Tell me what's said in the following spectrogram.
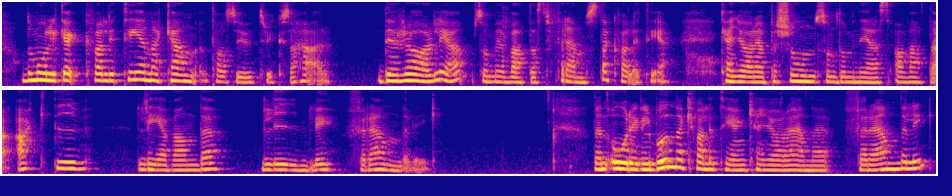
Och de olika kvaliteterna kan ta sig uttryck så här. Det rörliga, som är Vatas främsta kvalitet, kan göra en person som domineras av Vata aktiv, levande, livlig, föränderlig. Den oregelbundna kvaliteten kan göra henne föränderlig,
